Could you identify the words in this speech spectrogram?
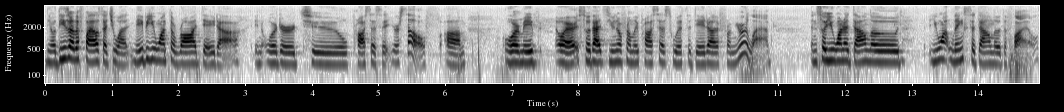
you know, these are the files that you want. Maybe you want the raw data in order to process it yourself. Um, or maybe, or so that's uniformly processed with the data from your lab. And so you want to download, you want links to download the files.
